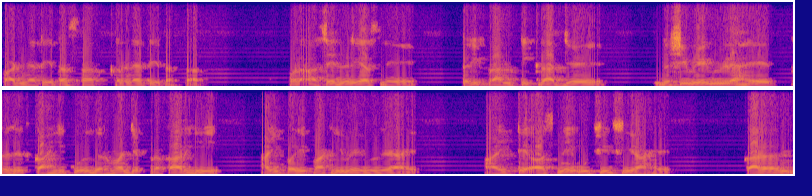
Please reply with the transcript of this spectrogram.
पाडण्यात येत असतात करण्यात येत असतात. पण असे जरी असले तरी प्रांतिक राज्ये जशी वेगवेगळी आहेत तसेच काही कुळधर्मांचे प्रकारही आणि परिपाठही वेगवेगळे आहेत. आणि ते असणे उचितही आहे. कारण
